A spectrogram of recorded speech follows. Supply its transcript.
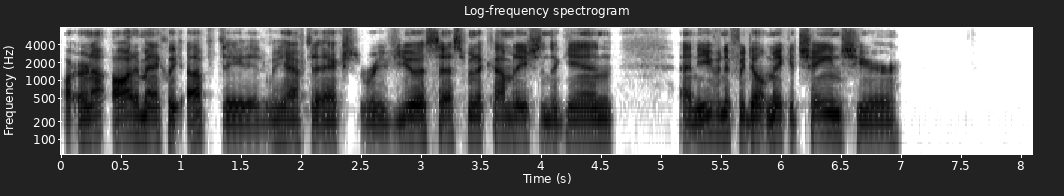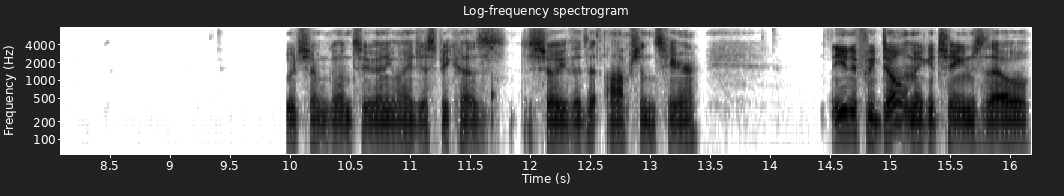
are not automatically updated. We have to actually review assessment accommodations again. And even if we don't make a change here, which I'm going to anyway, just because to show you the options here, even if we don't make a change though,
